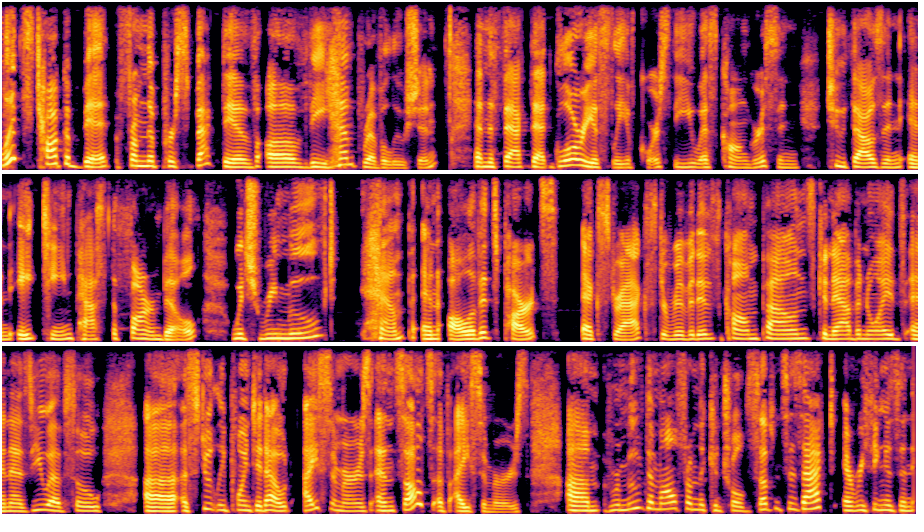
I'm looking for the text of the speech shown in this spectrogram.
Let's talk a bit from the perspective of the hemp revolution and the fact that gloriously, of course, the US Congress in 2018 passed the Farm Bill, which removed hemp and all of its parts extracts, derivatives, compounds, cannabinoids, and as you have so uh, astutely pointed out, isomers and salts of isomers. Um, remove them all from the Controlled Substances Act. Everything is an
